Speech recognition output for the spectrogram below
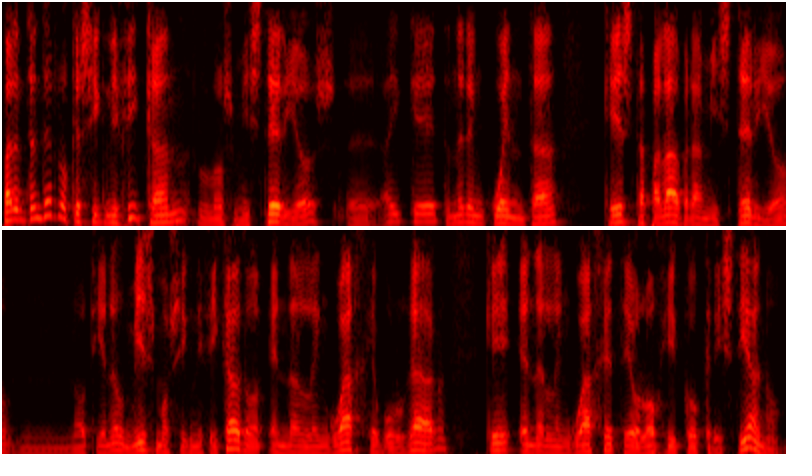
Para entender lo que significan los misterios, eh, hay que tener en cuenta que esta palabra misterio no tiene el mismo significado en el lenguaje vulgar que en el lenguaje teológico cristiano.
